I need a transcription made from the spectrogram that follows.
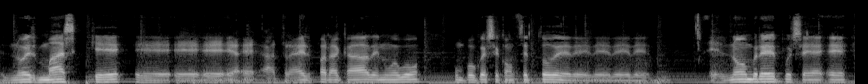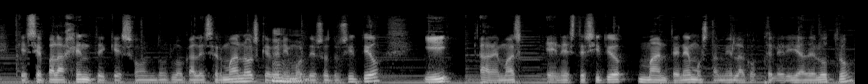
no es más que eh, eh, eh, atraer para acá de nuevo un poco ese concepto de, el nombre, pues que sepa la gente que son dos locales hermanos, que venimos de ese otro sitio y además en este sitio mantenemos también la coctelería del otro.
